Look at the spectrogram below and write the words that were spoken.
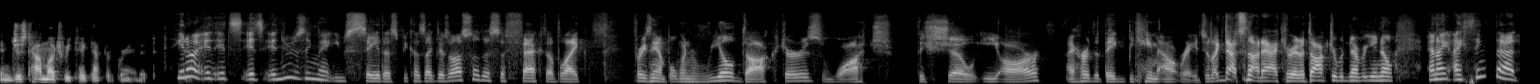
and just how much we take that for granted. You know, it, it's it's interesting that you say this because like there's also this effect of like, for example, when real doctors watch the show ER, I heard that they became outraged. They're like, that's not accurate. A doctor would never, you know. And I, I think that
